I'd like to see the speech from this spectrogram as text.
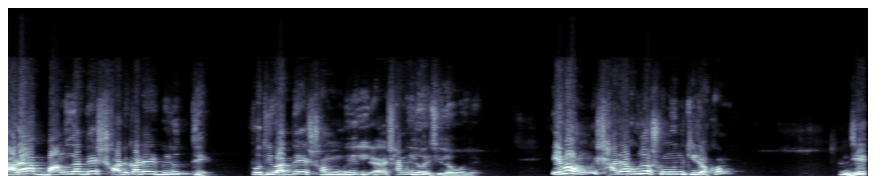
তারা বাংলাদেশ সরকারের বিরুদ্ধে প্রতিবাদে সামিল হয়েছিল বলে। এবং সাজাগুলো শুনুন কীরকম, যে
